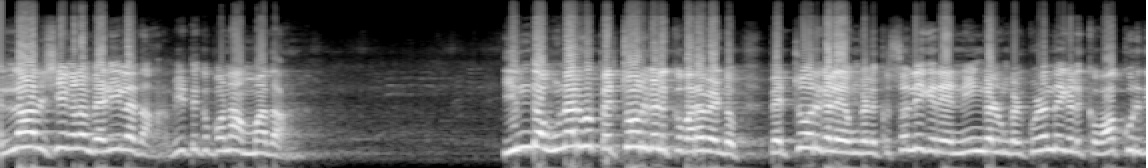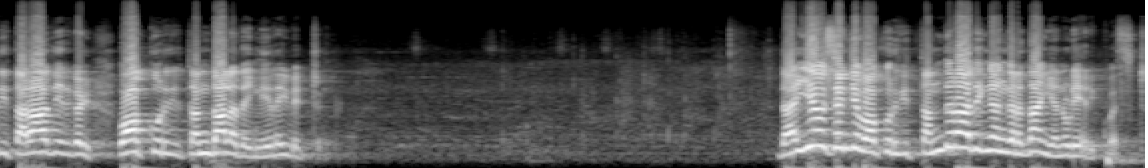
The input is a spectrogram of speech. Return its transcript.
எல்லா விஷயங்களும் வெளியில தான் வீட்டுக்கு போனா அம்மா தான். இந்த உணர்வு பெற்றோர்களுக்கு வர வேண்டும். பெற்றோர்களை உங்களுக்கு சொல்லுகிறேன் நீங்கள் உங்கள் குழந்தைகளுக்கு வாக்குறுதி தராதீர்கள். வாக்குறுதி தந்தால் அதை நிறைவேற்றுங்கள் தயவு செஞ்சு வாக்குறுதி தந்துடாதீங்கிறது தான் என்னுடைய ரிக்வெஸ்ட்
